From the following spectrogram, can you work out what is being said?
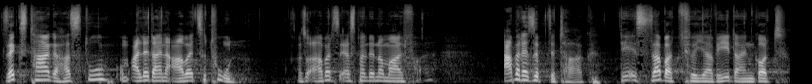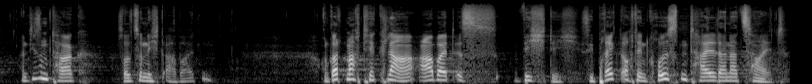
Sechs Tage hast du, um alle deine Arbeit zu tun. Also Arbeit ist erstmal der Normalfall. Aber der siebte Tag, der ist Sabbat für Yahweh, dein Gott. An diesem Tag sollst du nicht arbeiten. Und Gott macht hier klar, Arbeit ist wichtig. Sie prägt auch den größten Teil deiner Zeit.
